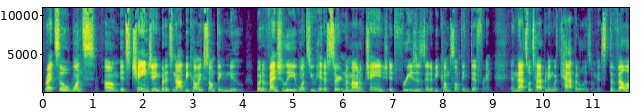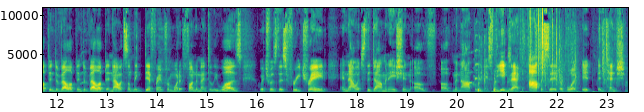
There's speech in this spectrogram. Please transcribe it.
right? So once um, it's changing, but it's not becoming something new. But eventually, once you hit a certain amount of change, it freezes and it becomes something different. And that's what's happening with capitalism. It's developed and developed and developed, and now it's something different from what it fundamentally was, which was this free trade, and now it's the domination of, of monopolies, the exact opposite of what it intention,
